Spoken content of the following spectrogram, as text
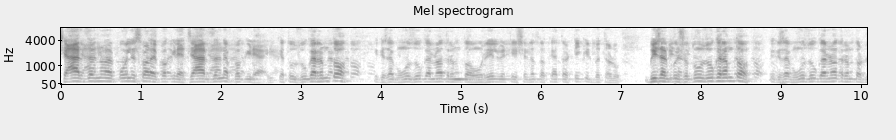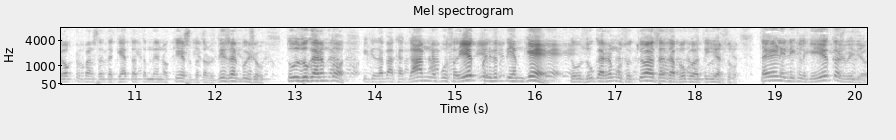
ચાર જણ પોલીસ વાળાએ પકડ્યા, ચાર જણને પકડ્યા. એ કે, તું જુગાર રમતો? એ કે, સાહેબ, હું જુગાર નહોતો રમતો, હું રેલવે સ્ટેશન હતો, કહેતો ટિકિટ બતાડું. બીજાને પૂછ્યું, તું જુગાર રમતો? એ કે, સાહેબ, હું જુગાર નહોતો રમતો, ડોક્ટર પાસે હતા, કહેતો તમને એનો કેસ બતાડો. ત્રીજાને પૂછ્યું, તું જુગાર રમતો? એ કે, સાહેબ, આખા ગામને પૂછો, એક પણ વ્યક્તિ એમ કે હું જુગાર રમું છું, કયો સજા ભોગવવા તૈયાર છું? તૈણી નીકળી કે એક જ વિદ્યો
